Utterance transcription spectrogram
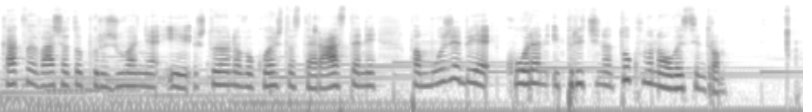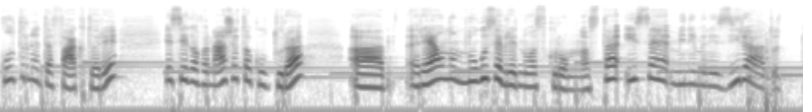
какво е вашето обкружување и што е оно во кое што сте растени, па може може би е корен и причина токму на овој синдром. Културните фактори е сега во нашата култура а, реално многу се вреднува скромноста и се минимализираат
